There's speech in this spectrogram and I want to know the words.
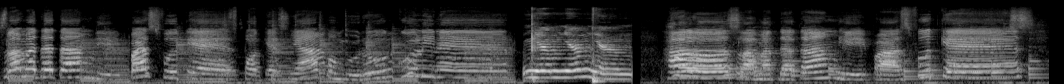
Selamat datang di Pas Foodcast, podcastnya pemburu kuliner. Nyam nyam nyam. Halo, selamat datang di Pas Foodcast.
